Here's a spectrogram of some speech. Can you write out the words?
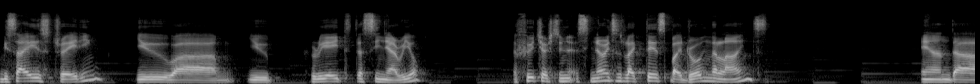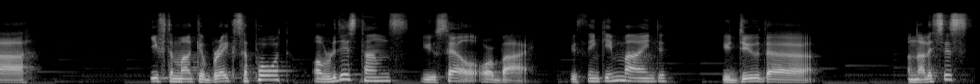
Besides trading, you um, you create the scenario, the future scenarios like this by drawing the lines. And uh, if the market breaks support or resistance, you sell or buy. You think in mind you do the analysis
